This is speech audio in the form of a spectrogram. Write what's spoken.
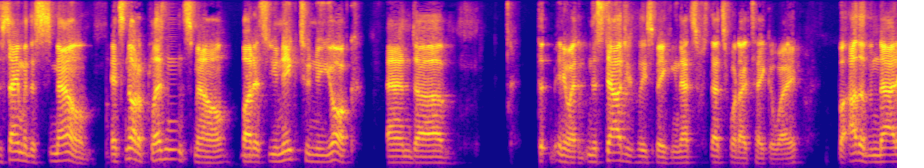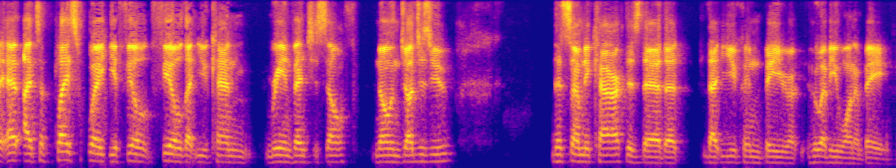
the same with the smell. It's not a pleasant smell, but it's unique to New York. And uh, the, anyway, nostalgically speaking, that's that's what I take away. But other than that, it, it's a place where you feel feel that you can reinvent yourself. No one judges you. There's so many characters there that that you can be whoever you want to be.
